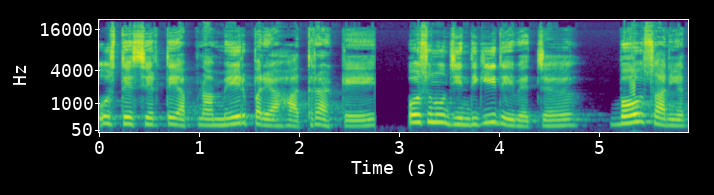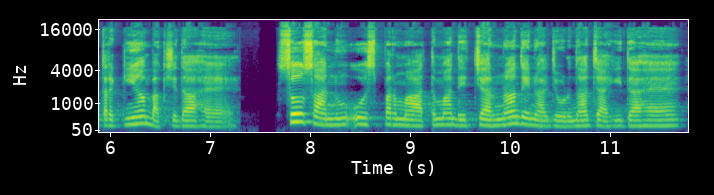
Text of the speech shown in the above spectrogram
ਉਸ ਦੇ ਸਿਰ ਤੇ ਆਪਣਾ ਮਿਹਰ ਭਰਿਆ ਹੱਥ ਰੱਖ ਕੇ ਉਸ ਨੂੰ ਜ਼ਿੰਦਗੀ ਦੇ ਵਿੱਚ ਬਹੁਤ ਸਾਰੀਆਂ ਤਰੱਕੀਆਂ ਬਖਸ਼ਦਾ ਹੈ। ਸੋ ਸਾਨੂੰ ਉਸ ਪਰਮਾਤਮਾ ਦੇ ਚਰਨਾਂ ਦੇ ਨਾਲ ਜੁੜਨਾ ਚਾਹੀਦਾ ਹੈ।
